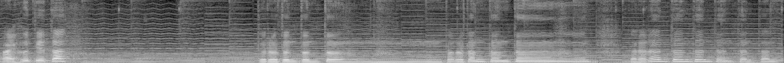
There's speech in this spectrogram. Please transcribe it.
Right, who did that? Dun dun dun dun dun dun dun dun dun dun dun dun dun dun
